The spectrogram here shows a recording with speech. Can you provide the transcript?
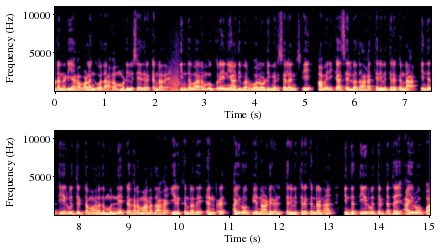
உடனடியாக வழங்குவதாக முடிவு செய்திருக்கின்றது. இந்த வாரம் உக்ரைனிய அதிபர் வோலோடிமிர் செலன்ஸ்கி அமெரிக்கா செல்வதாக தெரிவித்திருக்கின்றார். இந்த தீர்வு திட்டமானது முன்னேற்றகரமானதாக இருக்கின்றது என்று ஐரோப்பிய நாடுகள் தெரிவித்திருக்கின்றன. இந்த தீர்வு திட்டத்தை ஐரோப்பா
